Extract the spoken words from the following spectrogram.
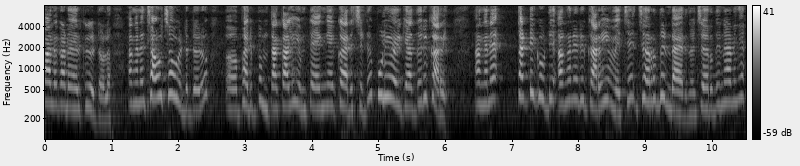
പാലക്കാടുകാർക്ക് കിട്ടുള്ളൂ. അങ്ങനെ ചൗച്ചൗ ഇട്ടിട്ടൊരു പരിപ്പും തക്കാളിയും തേങ്ങയൊക്കെ അരച്ചിട്ട് പുളി ഒഴിക്കാത്തൊരു കറി. അങ്ങനെ തട്ടിക്കൂട്ടി അങ്ങനെ ഒരു കറിയും വെച്ച് ചെറുതുണ്ടായിരുന്നു. ചെറുതിനാണെങ്കിൽ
